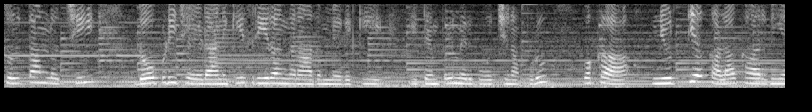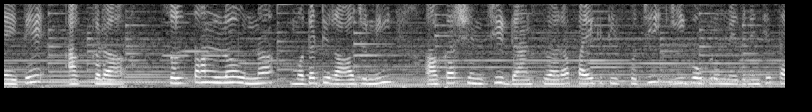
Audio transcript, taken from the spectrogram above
సుల్తాన్లు వచ్చి దోపిడీ చేయడానికి శ్రీరంగనాథం మీదకి ఈ టెంపుల్ మీదకి వచ్చినప్పుడు ఒక నృత్య కళాకారిణి అయితే అక్కడ సుల్తాన్లో ఉన్న మొదటి రాజుని ఆకర్షించి డ్యాన్స్ ద్వారా పైకి తీసుకొచ్చి ఈ గోపురం మీద నుంచి త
